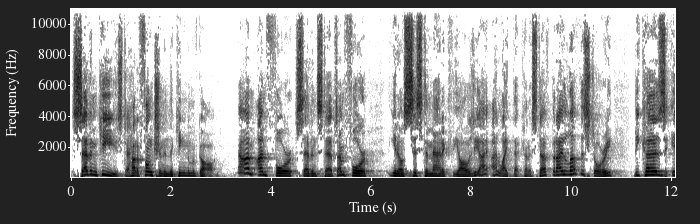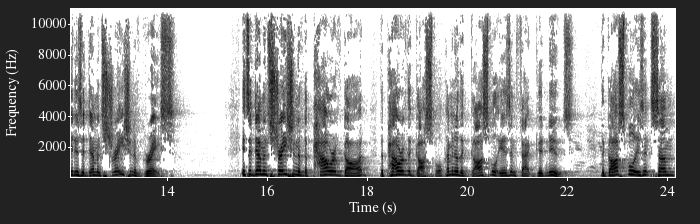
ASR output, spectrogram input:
seven keys to how to function in the kingdom of God. Now, I'm, I'm for seven steps. I'm for, you know, systematic theology. I, I like that kind of stuff. But I love the story because it is a demonstration of grace. It's a demonstration of the power of God, the power of the gospel. How many know the gospel is, in fact, good news? The gospel isn't some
